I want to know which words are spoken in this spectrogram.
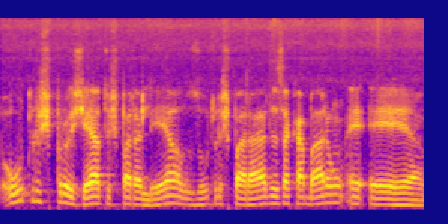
outros projetos paralelos, outras paradas acabaram é, é,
